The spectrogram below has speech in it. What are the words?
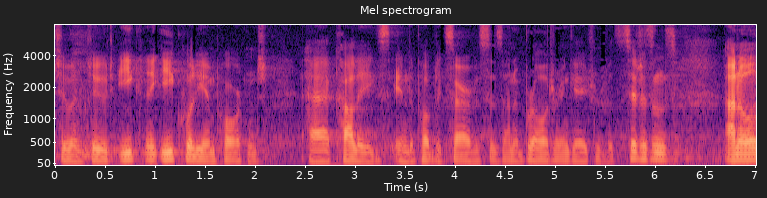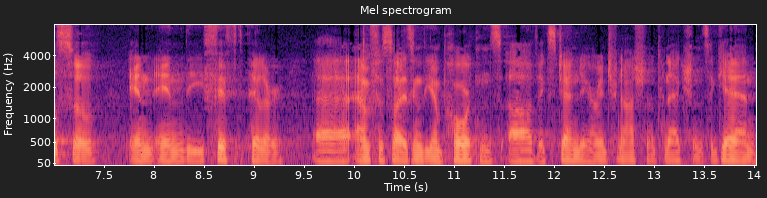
to include equally important uh, colleagues in the public services and a broader engagement with citizens, and also in, in the fifth pillar, uh, emphasizing the importance of extending our international connections, again,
